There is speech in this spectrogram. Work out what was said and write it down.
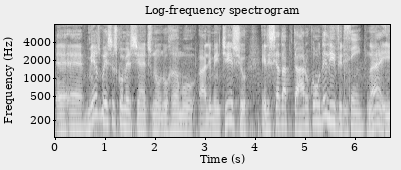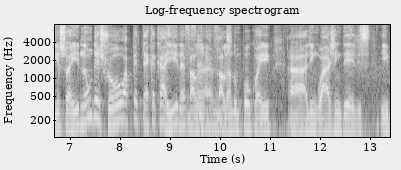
É, é, mesmo esses comerciantes no, no, ramo alimentício, eles se adaptaram com o delivery. Sim. Né? E isso aí não deixou a peteca cair, né? Falando, falando um pouco aí a, a, linguagem deles. E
